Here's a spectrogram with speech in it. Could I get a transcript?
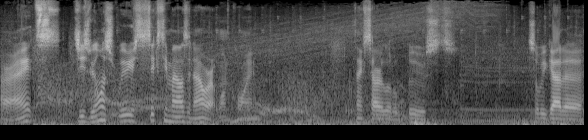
Alright. Jeez, we almost we reached 60 miles an hour at one point. Thanks to our little boost. So we gotta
